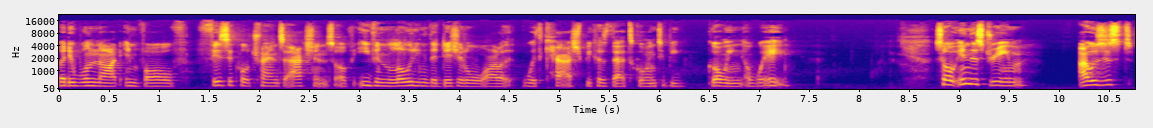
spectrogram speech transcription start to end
But it will not involve physical transactions of even loading the digital wallet with cash because that's going to be going away. So, in this dream, I was just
